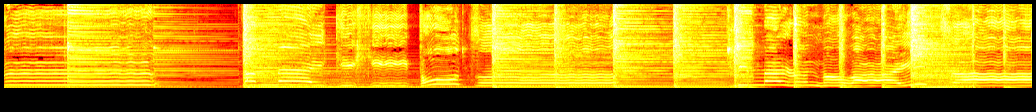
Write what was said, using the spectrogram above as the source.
る？一つ決めるのはいつ？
